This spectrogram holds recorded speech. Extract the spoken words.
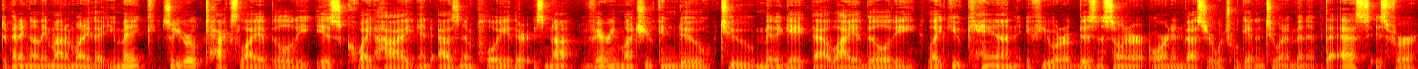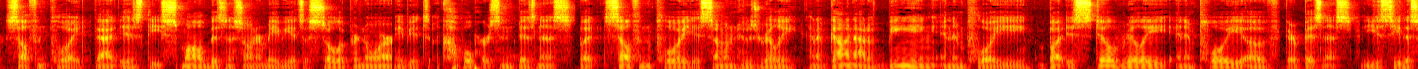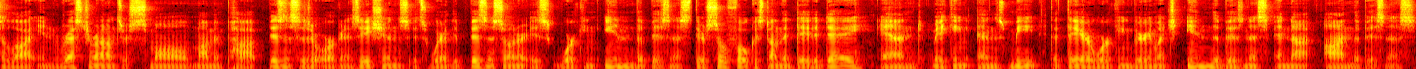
depending on the amount of money that you make. So your tax liability is quite high. And as an employee, there is not very much you can do to mitigate that liability like you can if you are a business owner or an investor, which we'll get into in a minute. The S is for self employed. That is the small business owner. Maybe it's a solopreneur, maybe it's a couple person business, but self employed is someone who's really kind of gone out of being an employee, but is still really an employee of their business. You see this a lot in restaurants or small mom and pop businesses or organizations. It's where the business owner is working in the business. They're so focused on the day to day and making ends meet that they are working very much in the business and not on the business.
